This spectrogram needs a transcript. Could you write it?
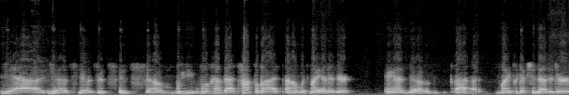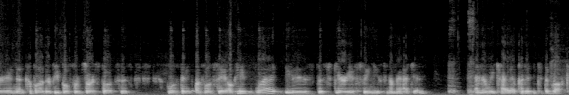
Yeah, yes, yes. It's it's um, we will have that talk a lot uh, with my editor and um, uh, my production editor and a couple other people from Sourcebooks. Is we'll say we'll say, okay, what is the scariest thing you can imagine, and then we try to put it into the book.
